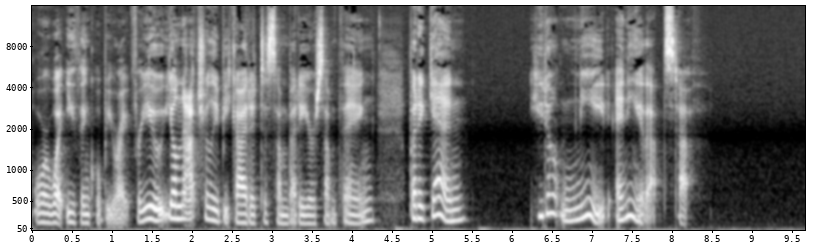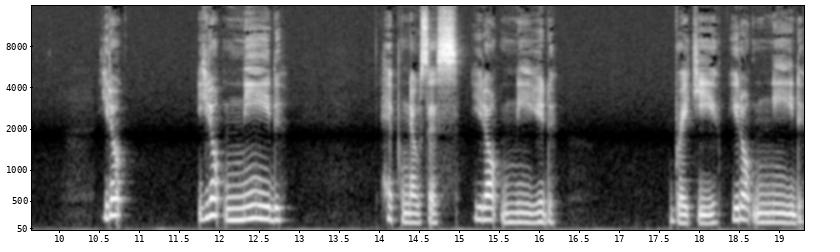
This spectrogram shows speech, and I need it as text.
or what you think will be right for you. You'll naturally be guided to somebody or something. But again, you don't need any of that stuff. You don't you don't need hypnosis. You don't need Reiki. You don't need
